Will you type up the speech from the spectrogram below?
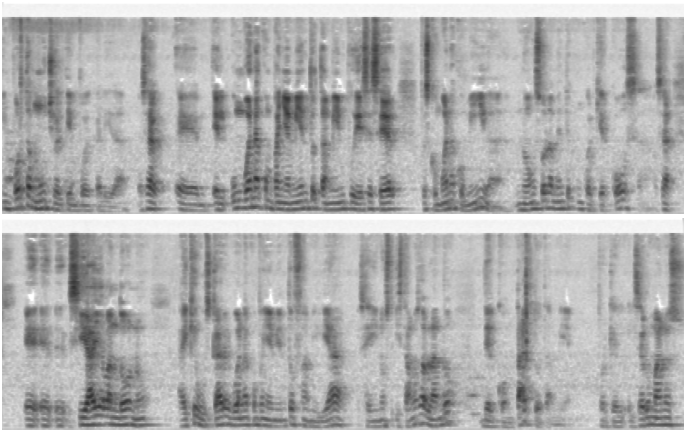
importa mucho el tiempo de calidad. O sea, eh, un buen acompañamiento también pudiese ser pues con buena comida, no solamente con cualquier cosa. O sea, eh, si hay abandono, hay que buscar el buen acompañamiento familiar. O sea, y, estamos hablando del contacto también, porque el, ser humano es,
